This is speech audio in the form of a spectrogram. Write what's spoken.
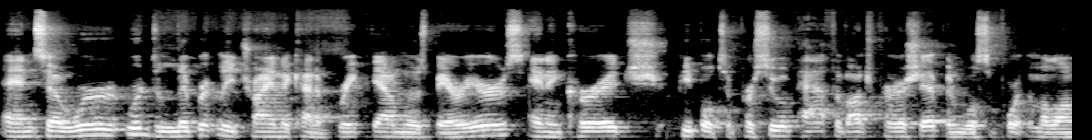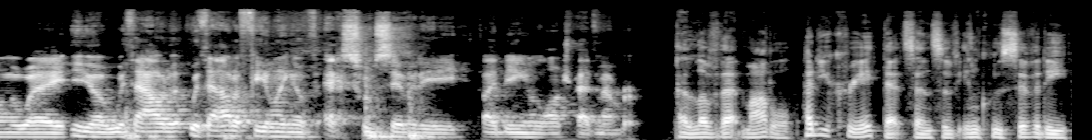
And so we're we're deliberately trying to kind of break down those barriers and encourage people to pursue a path of entrepreneurship and we'll support them along the way, you know, without without a feeling of exclusivity by being a Launchpad member. I love that model. How do you create that sense of inclusivity?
